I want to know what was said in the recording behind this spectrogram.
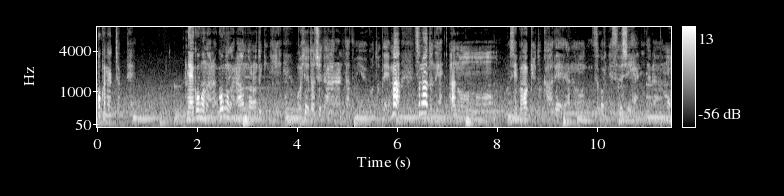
ぽくなっちゃって、ね、午後の、午後のラウンドの時に、お一人途中で上がられたということで、まあ、その後ね、あのー、水分補給とかで、あのー、すごいね、涼しい部屋にいたら、もう、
